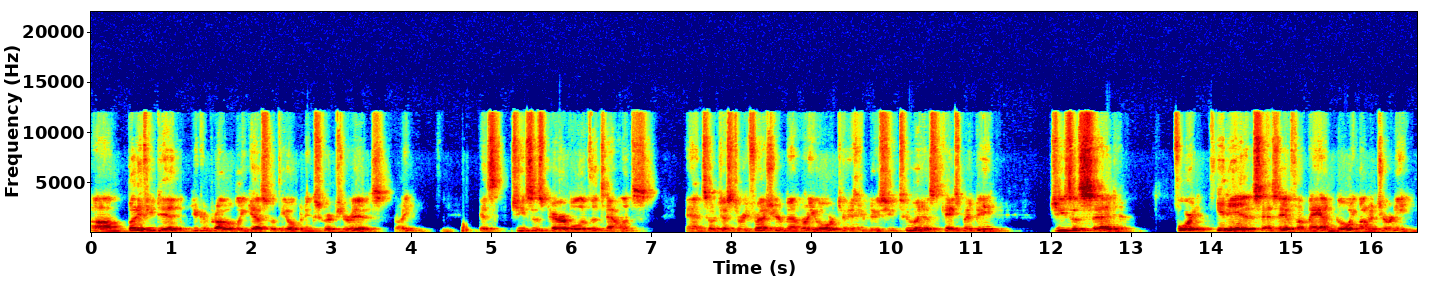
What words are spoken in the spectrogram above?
Um, but if you did, you can probably guess what the opening scripture is, right? It's Jesus' parable of the talents. And so just to refresh your memory or to introduce you to it, as the case may be, Jesus said, For it is as if a man going on a journey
